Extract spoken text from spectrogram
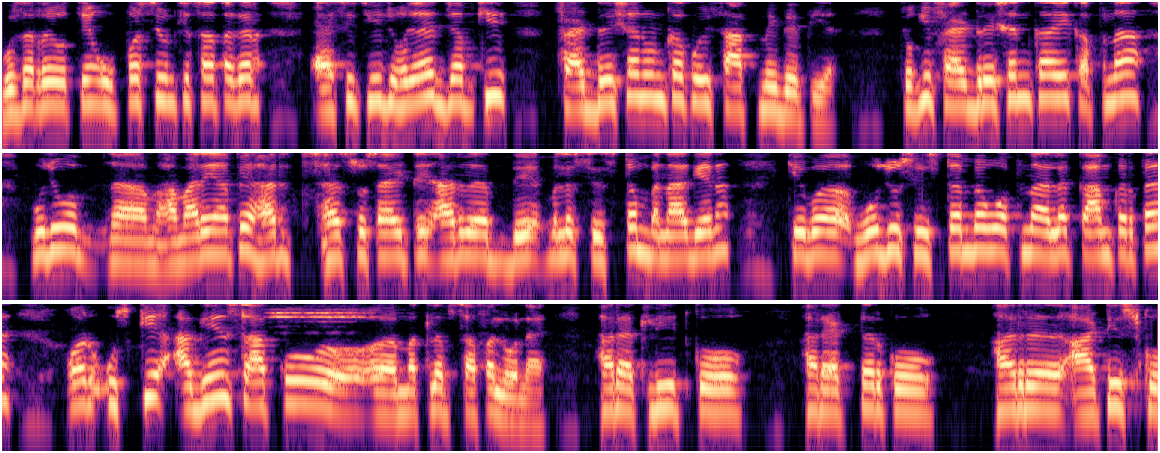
गुजर रहे होते हैं। ऊपर से उनके साथ अगर ऐसी चीज़ हो जाए, जबकि फेडरेशन उनका कोई साथ नहीं देती है। क्योंकि फेडरेशन का एक अपना वो जो हमारे यहाँ पे हर हर सोसाइटी हर मतलब सिस्टम बना गया ना, कि वह, वो जो सिस्टम है, वो अपना अलग काम करता है और उसके अगेंस्ट आपको मतलब सफल होना है। हर एथलीट को हर एक्टर को हर आर्टिस्ट को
